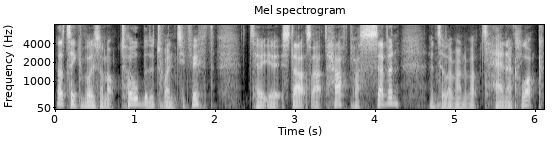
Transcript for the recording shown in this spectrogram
That's taking place on October the 25th. Uh, it starts at half past seven until around about 10 o'clock.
